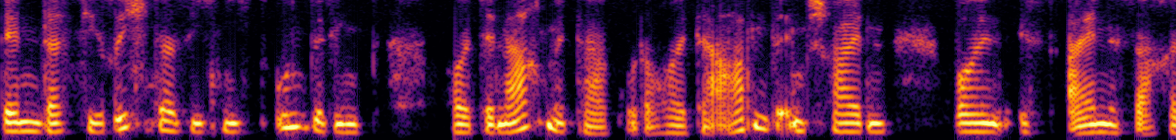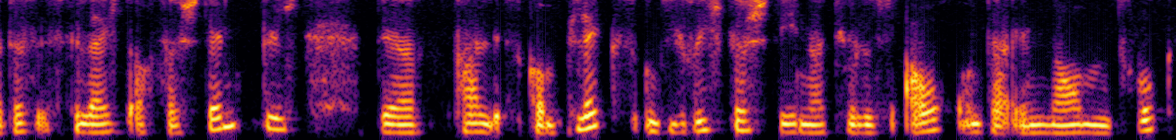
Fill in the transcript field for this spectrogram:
Denn dass die Richter sich nicht unbedingt heute Nachmittag oder heute Abend entscheiden wollen, ist eine Sache. Das ist vielleicht auch verständlich. Der Fall ist komplex und die Richter stehen natürlich auch unter enormem Druck,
